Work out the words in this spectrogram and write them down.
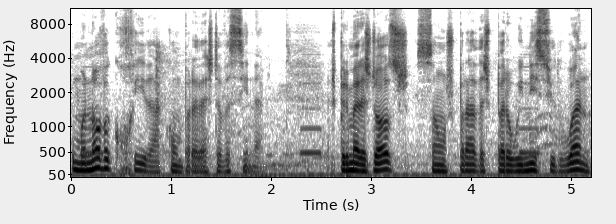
uma nova corrida à compra desta vacina. As primeiras doses são esperadas para o início do ano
